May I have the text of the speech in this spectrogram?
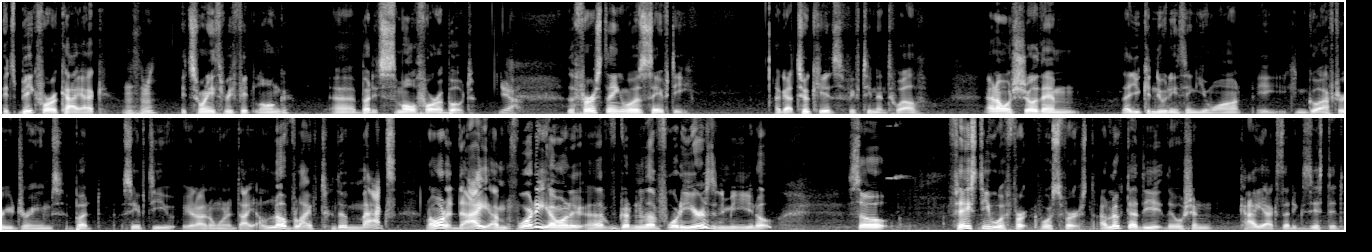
It's big for a kayak. Mm-hmm. It's 23 feet long, uh, but it's small for a boat. Yeah. The first thing was safety. I got two kids, 15 and 12, and I want to show them that you can do anything you want. You, you can go after your dreams, but safety. You know, I don't want to die. I love life to the max. I don't want to die. I'm 40. I want to. I've got another 40 years in me. You know. So, safety was, fir- was first. I looked at the the ocean kayaks that existed.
